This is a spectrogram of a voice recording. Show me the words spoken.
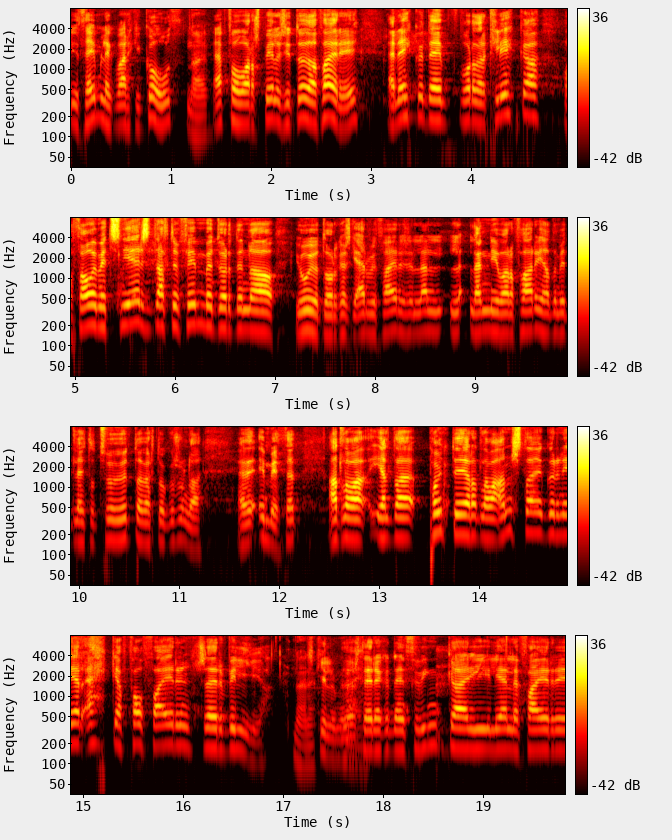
í þeimleik var ekki góð. Nei. FH var að spila sér döðafæri en einhvern veginn voru það að klikka og þá er mitt snýrið sér allt um 5-1 vördina og jú, jú, það voru kannski erfið færi sem Len- Lenny var að fara í þetta mitt leitt og tvö utanvert og okkur svona. En einmitt, allavega, ég held að pointið er allavega að anstæðingurinn er ekki að fá færin sem þeir vilja. Skilum við, þú þeir eru einhvern veginn þvingar í léleg færi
